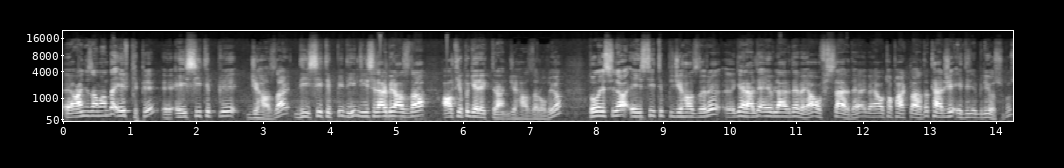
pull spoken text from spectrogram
e, aynı zamanda ev tipi, e, AC tipli cihazlar. DC tipli değil. DC'ler biraz daha altyapı gerektiren cihazlar oluyor. Dolayısıyla AC tipli cihazları genelde evlerde veya ofislerde veya otoparklarda tercih edilebiliyorsunuz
